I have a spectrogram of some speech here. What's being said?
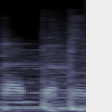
Música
